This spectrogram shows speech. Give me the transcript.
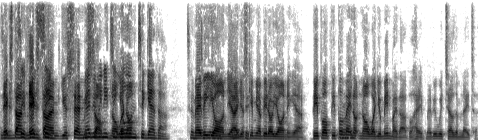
next time. if we're in Next time you send me Maybe some. we need to no, yawn together. To- to Maybe be yawn. Yeah, connected. just give me a bit of yawning. Yeah, people people may Alright. not know what you mean by that, but hey, maybe we tell them later.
